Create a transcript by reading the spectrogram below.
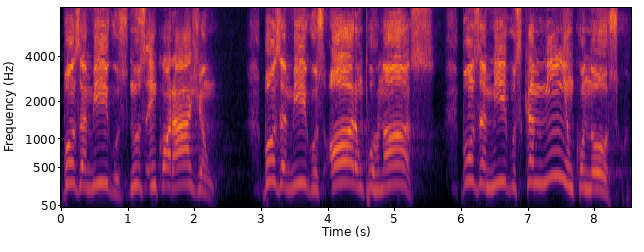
bons amigos nos encorajam, Bons amigos oram por nós. Bons amigos caminham conosco.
